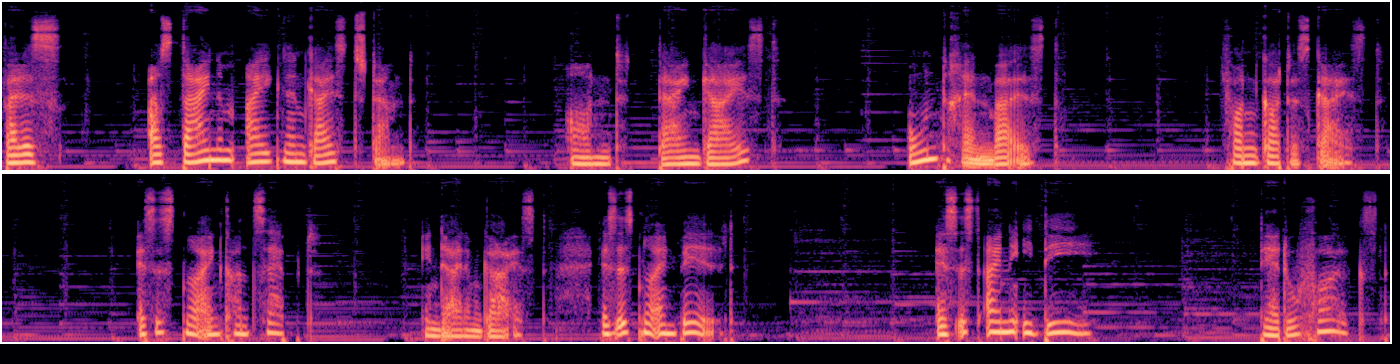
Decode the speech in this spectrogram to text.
weil es aus deinem eigenen Geist stammt und dein Geist untrennbar ist von Gottes Geist. Es ist nur ein Konzept in deinem Geist. Es ist nur ein Bild. Es ist eine Idee, der du folgst.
